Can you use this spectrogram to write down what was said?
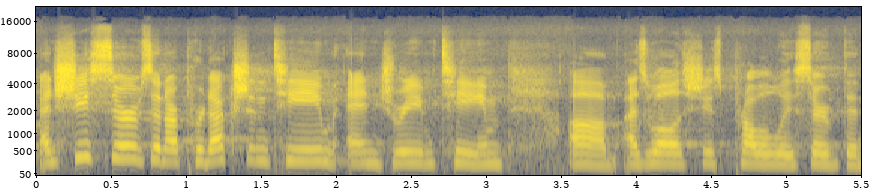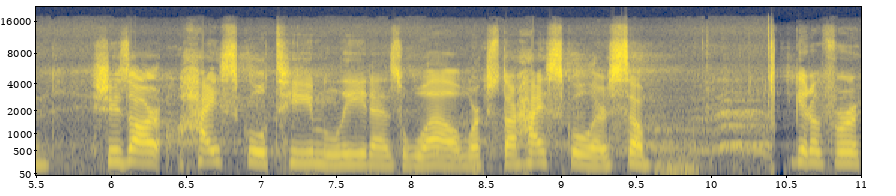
and she serves in our production team and dream team um, as well as she's probably served in, she's our high school team lead as well, works with our high schoolers. So, get up for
